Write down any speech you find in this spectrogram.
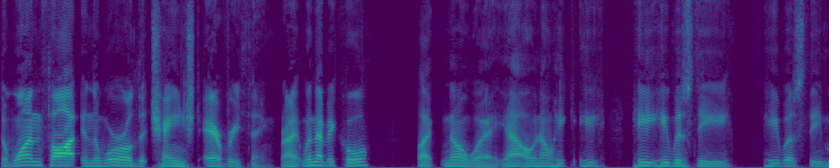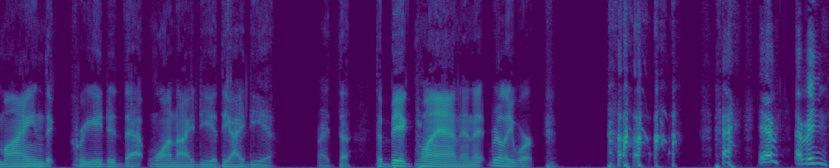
the one thought in the world that changed everything. Right? Wouldn't that be cool? Like, no way. Yeah. Oh no. He he he he was the he was the mind that created that one idea, the idea, right? The the big plan, and it really worked. I mean,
